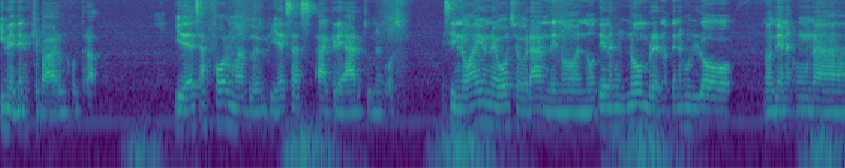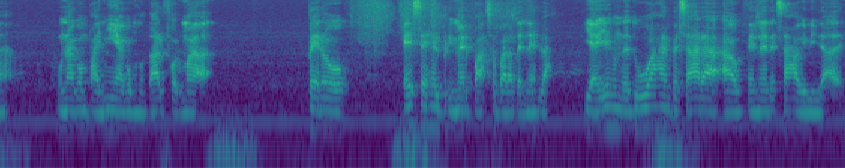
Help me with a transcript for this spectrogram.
me tienes que pagar un contrato. Y de esa forma tú empiezas a crear tu negocio. Si no hay un negocio grande, no, no tienes un nombre, no tienes un logo, no tienes una, una compañía como tal formada. Pero ese es el primer paso para tenerla. Y ahí es donde tú vas a empezar a, obtener esas habilidades.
